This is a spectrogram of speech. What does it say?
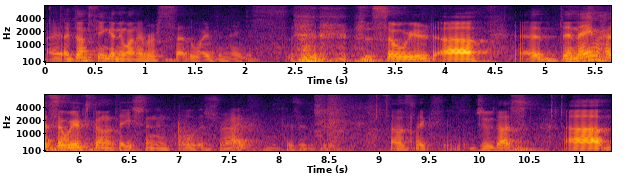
I, I, don't think anyone ever said why the name is so weird. Uh, uh, the name has a weird connotation in Polish, right? Because it, sounds like Judas. Uh,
